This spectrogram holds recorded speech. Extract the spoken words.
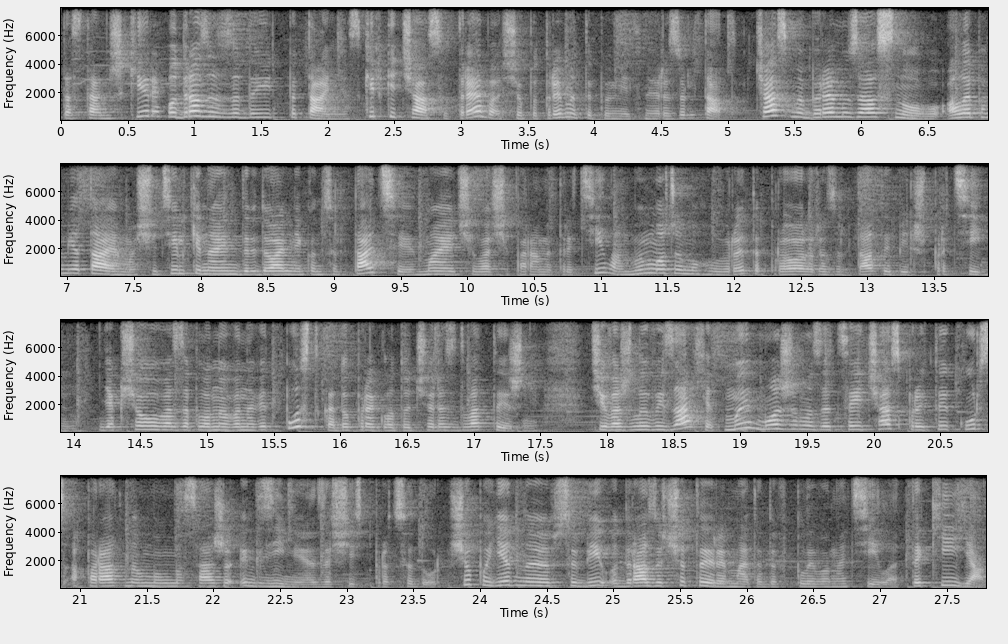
та стан шкіри, одразу задають питання: скільки часу треба, щоб отримати помітний результат. Час ми беремо за основу, але пам'ятаємо, що тільки на індивідуальній консультації, маючи ваші параметри тіла, ми можемо говорити про результати більш прицільно. Якщо у вас запланована відпустка, до прикладу, через два тижні, чи важливий захід, ми можемо за цей час пройти курс апаратного масажу екзімія за 6 процедур, що поєднує в собі одразу 4 методи впливу на тіло, такі як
